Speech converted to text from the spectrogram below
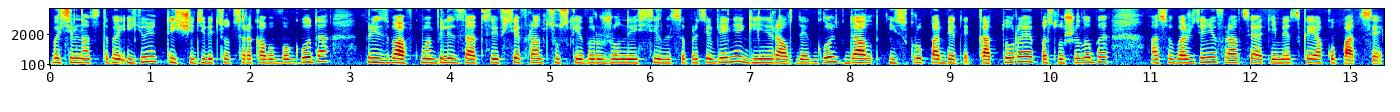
18 июня 1940 года, призвав к мобилизации все французские вооруженные силы сопротивления, генерал де Голь дал искру победы, которая послужила бы освобождению Франции от немецкой оккупации.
